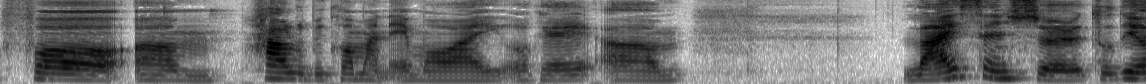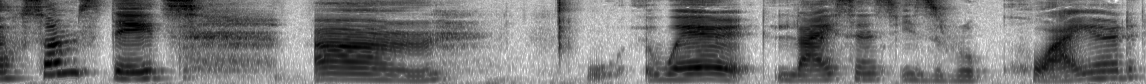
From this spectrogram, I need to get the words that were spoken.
for um how to become an MRI. Okay. Um. Licensure. So there are some states. Um where license is required,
